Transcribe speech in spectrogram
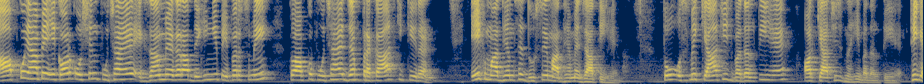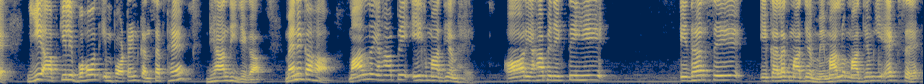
आपको यहाँ पे एक और क्वेश्चन पूछा है एग्ज़ाम में अगर आप देखेंगे पेपर्स में तो आपको पूछा है, जब प्रकाश की किरण एक माध्यम से दूसरे माध्यम में जाती है तो उसमें क्या चीज़ बदलती है और क्या चीज़ नहीं बदलती है? ठीक है, ये आपके लिए बहुत इंपॉर्टेंट कंसेप्ट है, ध्यान दीजिएगा। मैंने कहा, मान लो यहाँ पे एक माध्यम है और यहाँ पे देखते हैं, इधर से एक अलग माध्यम में, मान लो माध्यम ये एक्स है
